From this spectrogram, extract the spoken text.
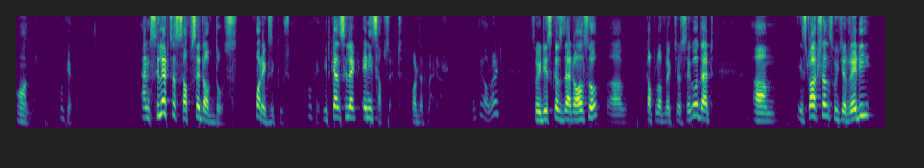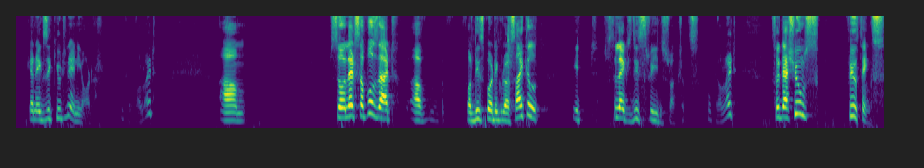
on. Okay, and selects a subset of those for execution okay it can select any subset for that matter okay all right so we discussed that also a uh, couple of lectures ago that um, instructions which are ready can execute in any order okay all right um, so let's suppose that uh, for this particular cycle it selects these three instructions. Okay all right? So it assumes few things.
